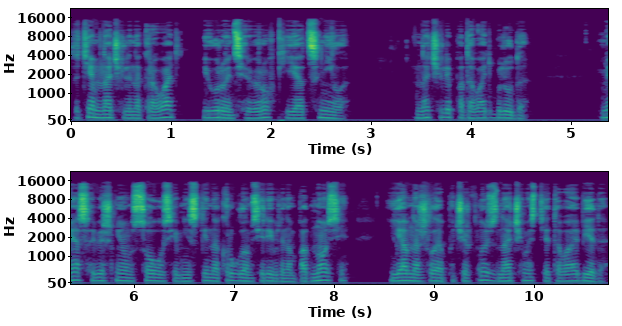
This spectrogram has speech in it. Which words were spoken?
затем начали накрывать, и уровень сервировки я оценила. Начали подавать блюда. Мясо в вишневом соусе внесли на круглом серебряном подносе, явно желая подчеркнуть значимость этого обеда.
